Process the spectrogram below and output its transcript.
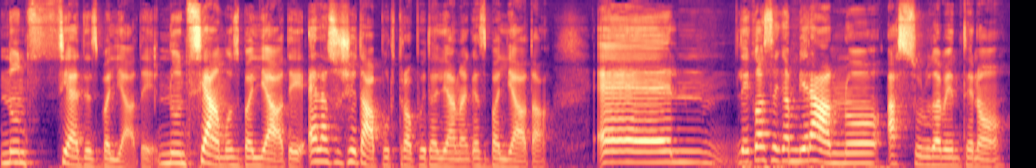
non siete sbagliate, non siamo sbagliate, è la società purtroppo italiana che è sbagliata. E le cose cambieranno? Assolutamente no.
